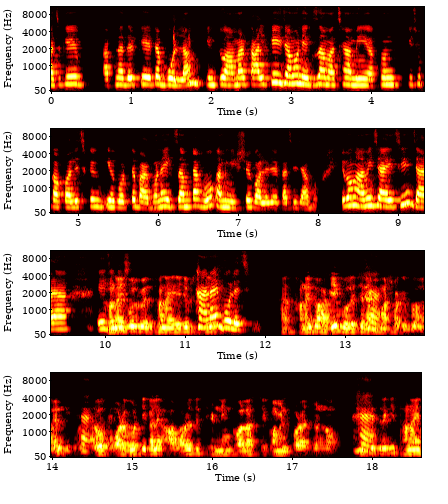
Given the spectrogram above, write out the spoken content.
আজকে আপনাদেরকে এটা বললাম কিন্তু আমার কালকেই যেমন এক্সাম আছে আমি এখন কিছু কলেজকে ইয়ে করতে পারব না। এক্সামটা হোক আমি নিশ্চয়ই কলেজের কাছে যাব। এবং আমি চাইছি যারা এই থানায় বলেছি। হ্যাঁ থানায় তো আগেই বলেছেন এক হ্যাঁ। মাস আগে বললেন। হ্যাঁ। তো পরবর্তীকালে আবারও যে থ্রেন্ডিং কল আসছে কমেন্ট করার জন্য হ্যাঁ। সেক্ষেত্রে কি থানায়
